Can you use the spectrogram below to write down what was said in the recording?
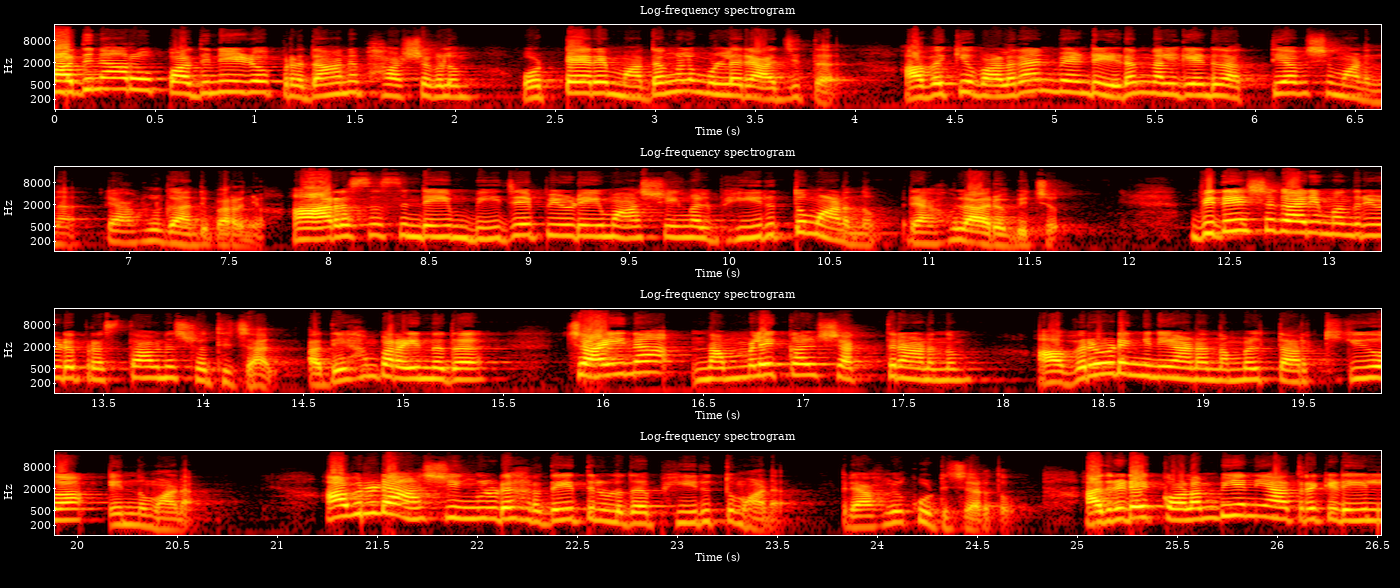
പതിനാറോ പതിനേഴോ പ്രധാന ഭാഷകളും ഒട്ടേറെ മതങ്ങളുമുള്ള രാജ്യത്ത് അവയ്ക്ക് വളരാൻ വേണ്ട ഇടം നൽകേണ്ടത് അത്യാവശ്യമാണെന്ന് രാഹുൽ ഗാന്ധി പറഞ്ഞു. ആർ എസ് എസിന്റെയും ബി ജെ പിയുടെയും ആശയങ്ങൾ ഭീരുത്വമാണെന്നും രാഹുൽ ആരോപിച്ചു. വിദേശകാര്യമന്ത്രിയുടെ പ്രസ്താവന ശ്രദ്ധിച്ചാൽ അദ്ദേഹം പറയുന്നത് ചൈന നമ്മളെക്കാൾ ശക്തരാണെന്നും അവരോടെങ്ങനെയാണ് നമ്മൾ തർക്കിക്കുക എന്നുമാണ്. അവരുടെ ആശയങ്ങളുടെ ഹൃദയത്തിലുള്ളത് ഭീരുത്വമാണ്. രാഹുൽ കൂട്ടിച്ചേർത്തു. അതിനിടെ കൊളംബിയൻ യാത്രക്കിടയിൽ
